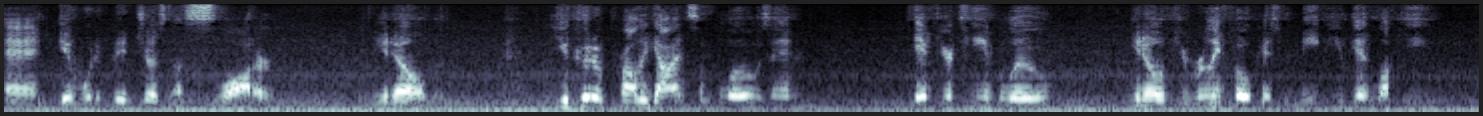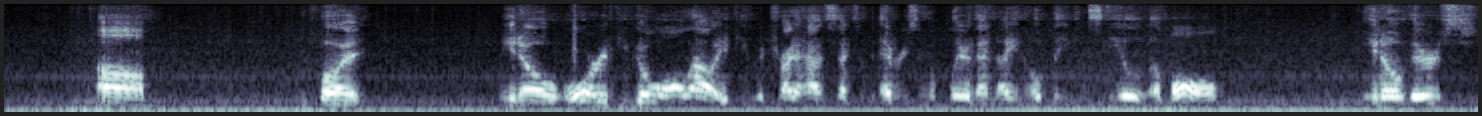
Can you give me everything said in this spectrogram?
and it would have been just a slaughter. You know, you could have probably gotten some blows in if your team blew. You know, if you really focus, maybe you get lucky. Um, but you know, or if you go all out, if you try to have sex with every single player that night and hope that you can steal a ball, you know, there's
